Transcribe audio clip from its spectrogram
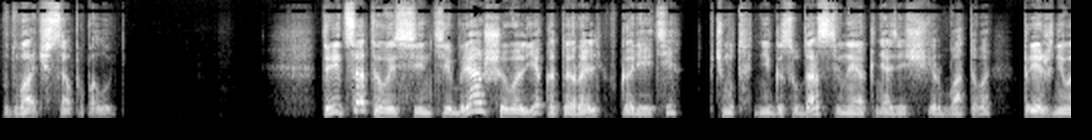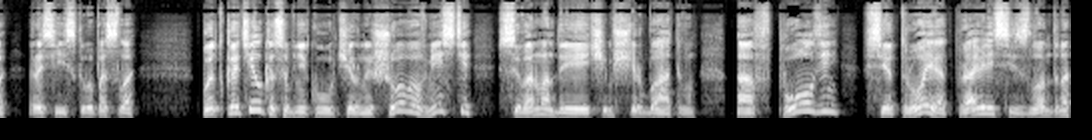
в два часа пополудни. 30 сентября шевалье Катерель в карете почему-то не государственный, а князя Щербатова, прежнего российского посла, подкатил к особняку Чернышова вместе с Иваном Андреевичем Щербатовым, а в полдень все трое отправились из Лондона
